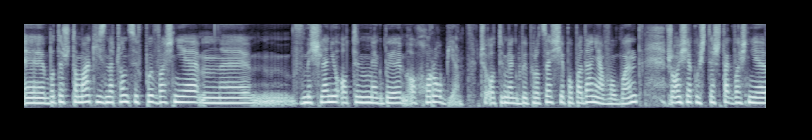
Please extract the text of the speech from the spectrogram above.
y, bo też to ma jakiś znaczący wpływ właśnie mm, w myśleniu o tym jakby o chorobie, czy o tym jakby procesie popadania w obłęd, że on się jakoś też tak właśnie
